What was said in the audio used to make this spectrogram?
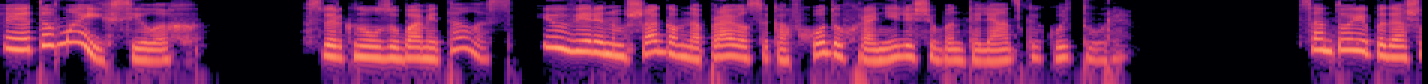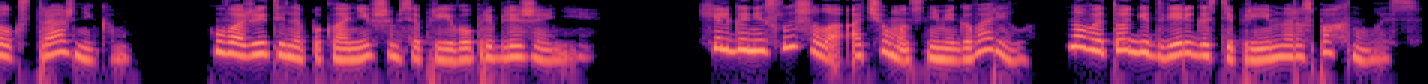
«Это в моих силах», Сверкнул зубами Талос и уверенным шагом направился ко входу в хранилище бантелянской культуры. Сантори подошел к стражникам, уважительно поклонившимся при его приближении. Хельга не слышала, о чем он с ними говорил, но в итоге дверь гостеприимно распахнулась.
